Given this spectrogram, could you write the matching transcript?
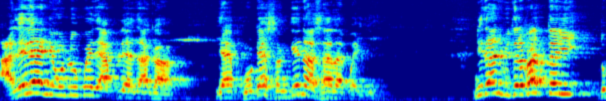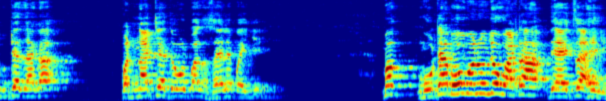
आलेल्या निवडणुकीमध्ये आपल्या जागा या मोठ्या संख्येनं असायला पाहिजे. निदान विदर्भात तरी तुमच्या जागा पन्नासच्या जवळपास असायला पाहिजे. मग मोठा भाऊ म्हणून जो वाटा द्यायचा आहे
